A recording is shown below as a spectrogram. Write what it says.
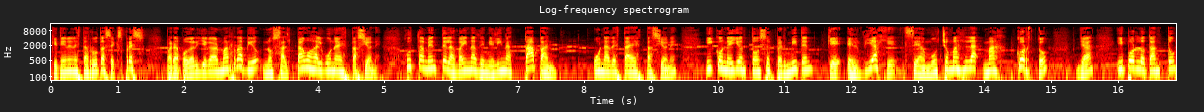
que tienen estas rutas express. Para poder llegar más rápido nos saltamos algunas estaciones. Justamente las vainas de mielina tapan una de estas estaciones y con ello entonces permiten que el viaje sea mucho más, más corto ¿ya? Y por lo tanto,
